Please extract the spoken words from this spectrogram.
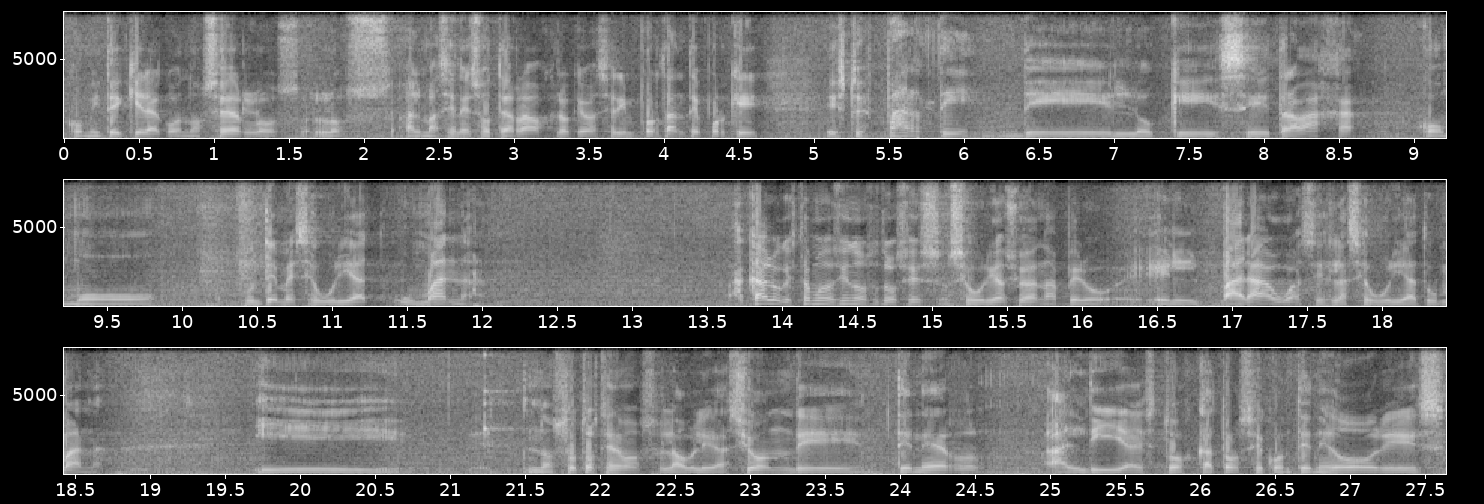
comité quiera conocer los, los almacenes soterrados, creo que va a ser importante porque esto es parte de lo que se trabaja como un tema de seguridad humana Acá lo que estamos haciendo nosotros es seguridad ciudadana, pero el paraguas es la seguridad humana. Y nosotros tenemos la obligación de tener al día estos 14 contenedores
